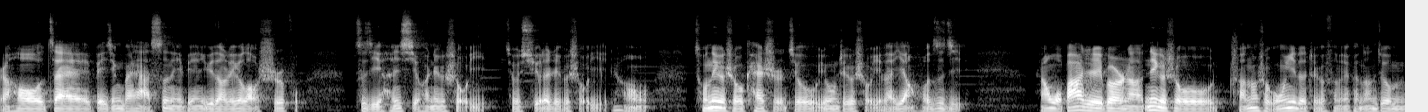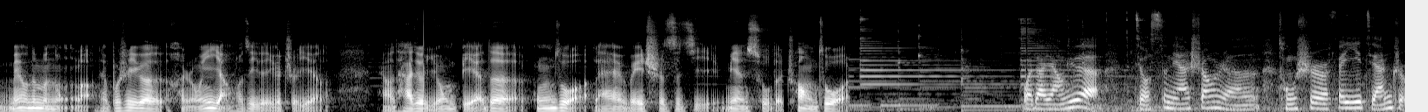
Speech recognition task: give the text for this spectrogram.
然后在北京白塔寺那边遇到了一个老师傅，自己很喜欢这个手艺，就学了这个手艺，然后从那个时候开始就用这个手艺来养活自己。然后我爸这一辈儿呢，那个时候传统手工艺的这个氛围可能就没有那么浓了，它不是一个很容易养活自己的一个职业了。然后他就用别的工作来维持自己面塑的创作。我叫杨月，九四年生人，从事非遗剪纸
